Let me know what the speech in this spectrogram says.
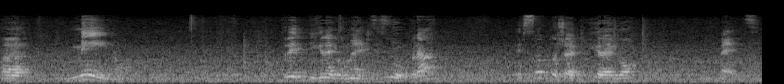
1 eh, meno 3 pi greco mezzi sopra e sotto c'è greco mezzi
